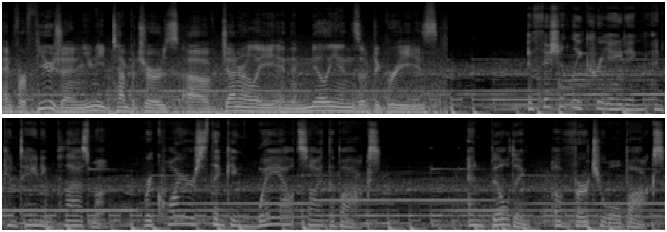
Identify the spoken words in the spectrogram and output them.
And for fusion, you need temperatures of generally in the millions of degrees. Efficiently creating and containing plasma requires thinking way outside the box and building a virtual box.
